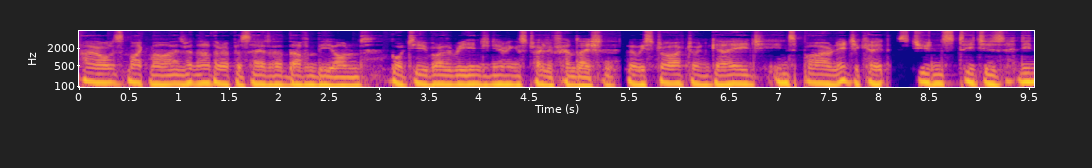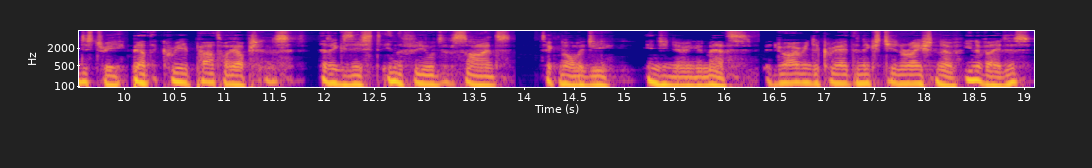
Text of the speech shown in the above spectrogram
Hi all, it's Mike Myers with another episode of Above and Beyond, brought to you by the Re-Engineering Australia Foundation, where we strive to engage, inspire and educate students, teachers and industry about the career pathway options that exist in the fields of science, technology, engineering and maths. We're driving to create the next generation of innovators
